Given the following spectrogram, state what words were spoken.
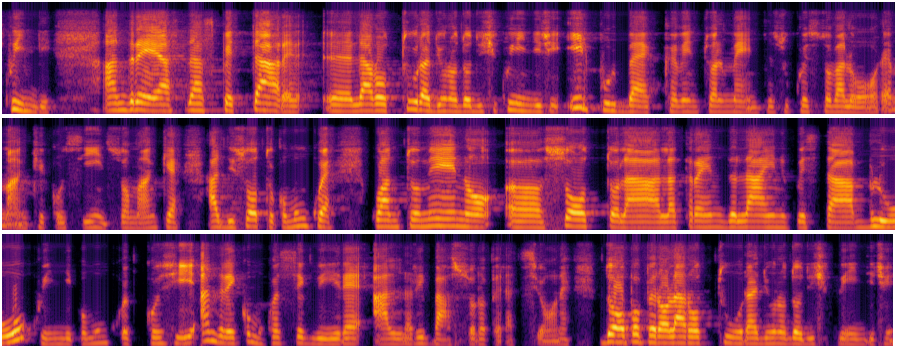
Quindi andrei ad aspettare eh, la rottura di 1.1215, il pullback eventualmente su questo valore, ma anche così, insomma, anche al di sotto, comunque quantomeno eh, sotto la, la, trend line questa blu, quindi comunque così, andrei comunque a seguire al ribasso l'operazione. Dopo però la rottura di 1.1215,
